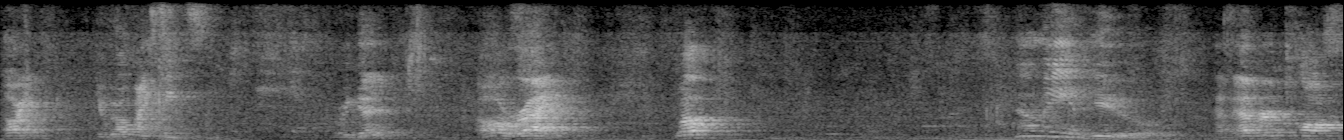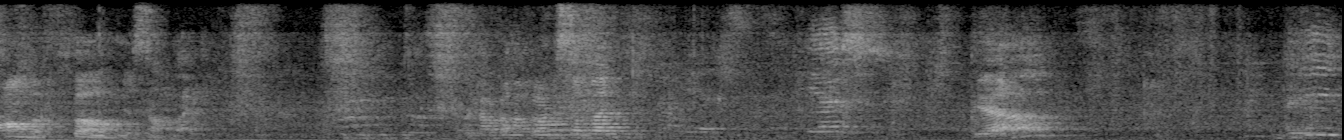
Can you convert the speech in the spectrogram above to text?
All right, can we all find seats? Are we good? All right. Well, how many of you have ever talked on the phone to somebody? Ever talk on the phone to somebody? Yes. Yeah? Maybe?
